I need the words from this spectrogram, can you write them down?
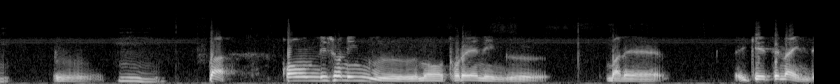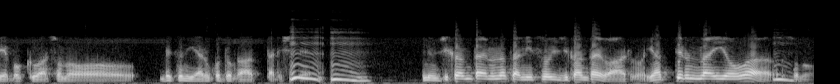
ん、うんうん、まあ、コンディショニングのトレーニングまでいけてないんで、僕はその別にやることがあったりして、うん、うん。でも時間帯の中にそういう時間帯はあるの、やってる内容は、うんその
